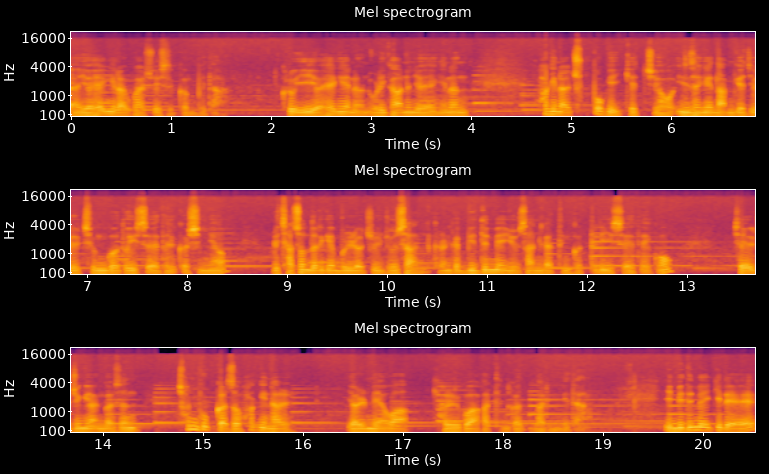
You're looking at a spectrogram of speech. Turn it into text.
여행이라고 할 수 있을 겁니다. 그리고 이 여행에는 우리가 하는 여행에는 확인할 축복이 있겠죠. 인생에 남겨질 증거도 있어야 될 것이며 우리 자손들에게 물려줄 유산, 그러니까 믿음의 유산 같은 것들이 있어야 되고 제일 중요한 것은 천국 가서 확인할 열매와 결과 같은 것 말입니다. 이 믿음의 길에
